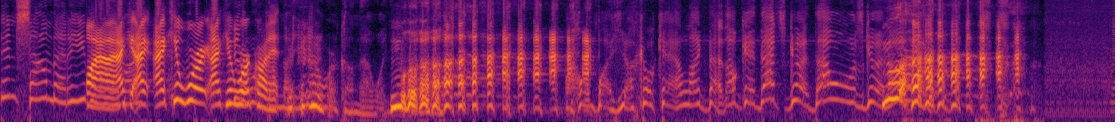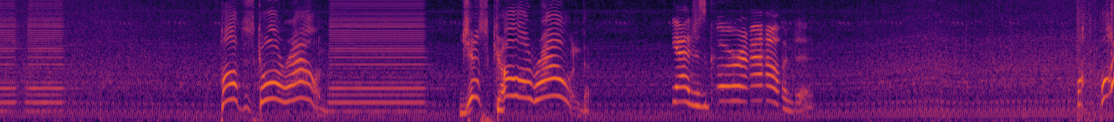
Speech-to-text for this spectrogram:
Didn't sound that evil. Well, I, I, I can work. I can gotta work on that. it. You gotta work on that one. oh my yuck. Okay, I like that. Okay, that's good. That one was good. Right. Paul, just go around. Just go around. Yeah, just go around. Paul, Paul.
